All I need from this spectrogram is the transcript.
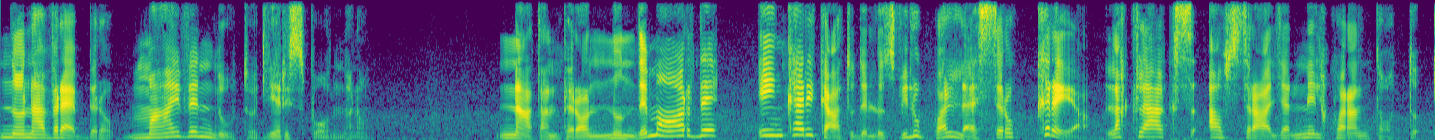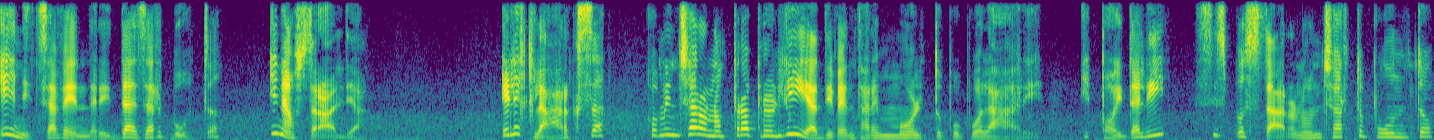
non avrebbero mai venduto, gli rispondono. Nathan però non demorde e incaricato dello sviluppo all'estero crea la Clarks Australia nel 1948 e inizia a vendere i Desert Boot in Australia. E le Clarks cominciarono proprio lì a diventare molto popolari e poi da lì si spostarono a un certo punto,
